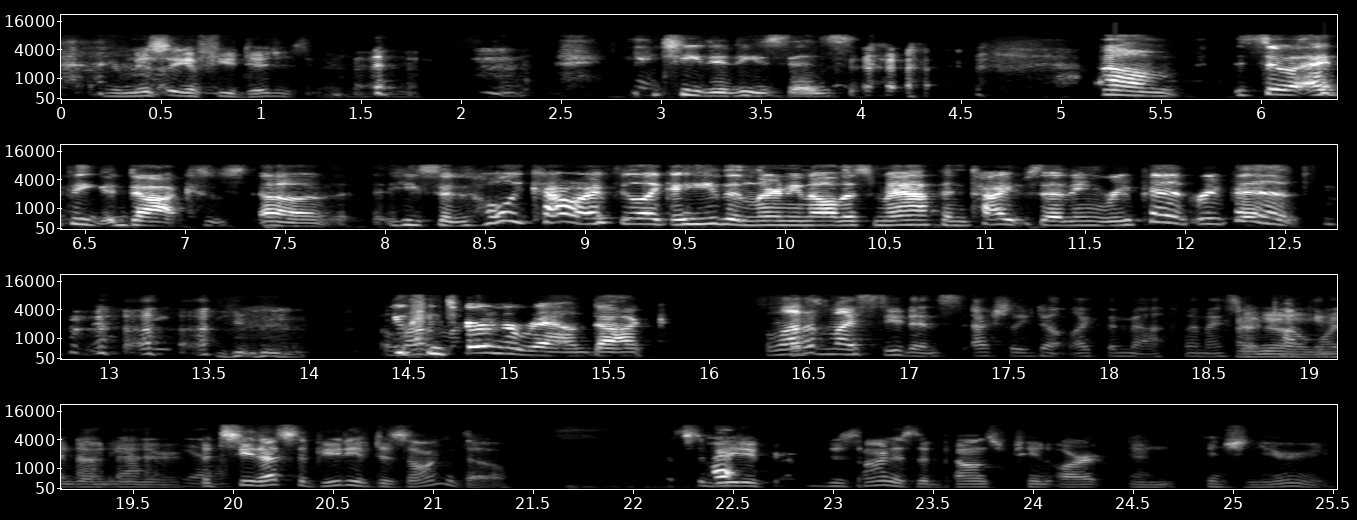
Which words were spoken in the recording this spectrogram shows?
You're missing a few digits there. He cheated. He says. Um, so I think Doc, uh, he said, "Holy cow! I feel like a heathen learning all this math and typesetting. Repent, repent. You can of, turn around, Doc." a lot of my students actually don't like the math when I I start know, talking mine about don't that. either. Yeah. But see, that's the beauty of design, though. That's the Uh, beauty of design is the balance between art and engineering.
